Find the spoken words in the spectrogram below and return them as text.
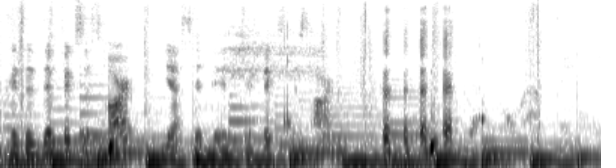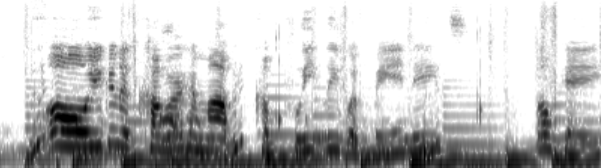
Okay, did it fix his heart? Yes, it did. It fixed his heart. Oh, you're gonna cover him up completely with band-aids? Okay.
